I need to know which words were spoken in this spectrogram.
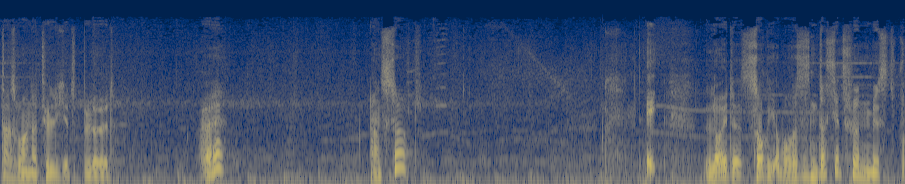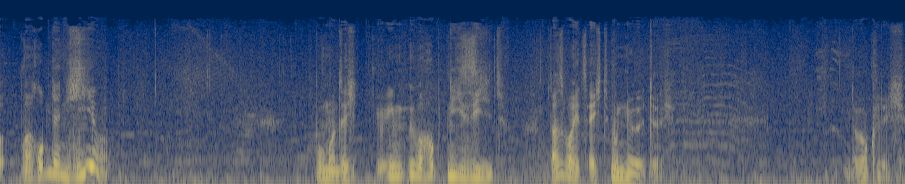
Das war natürlich jetzt blöd. Hä? Ernsthaft? Ey, Leute, sorry, aber was ist denn das jetzt für ein Mist? Warum denn hier? Wo man sich überhaupt nie sieht. Das war jetzt echt unnötig. Wirklich.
